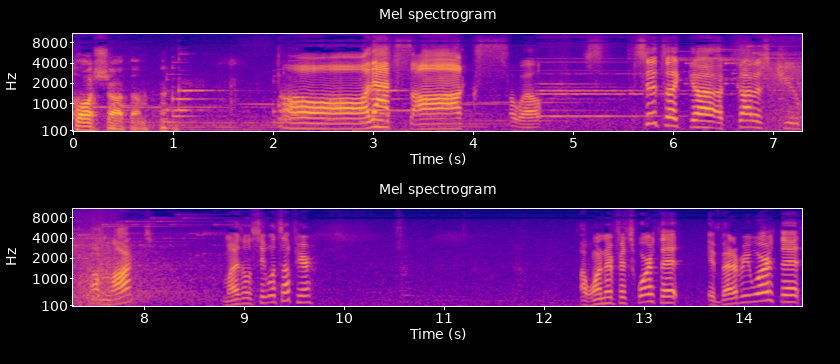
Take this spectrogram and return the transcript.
claw shot them. Oh, that sucks. Oh well. S- Since I got a goddess cube unlocked, might as well see what's up here. I wonder if it's worth it. It better be worth it.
